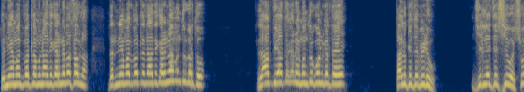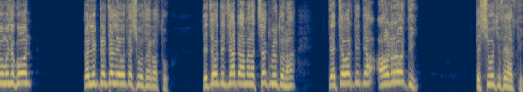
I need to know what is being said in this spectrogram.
तो नियमात बसला म्हणून अधिकाऱ्याने बसवला. जर नियमात बदला तर अधिकारी ना मंजूर करतो. लाभ द्यायचा का नाही मंजूर कोण करतंय? तालुक्याचे बिडू जिल्ह्याचे शिव. शिव म्हणजे कोण? कलेक्टरच्या लेवलचा शिवसाहेब असतो. त्याच्यावरती ज्या टायमाला चक मिळतो ना त्याच्यावरती त्या ऑर्डरवरती त्या शिवची सही असते.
